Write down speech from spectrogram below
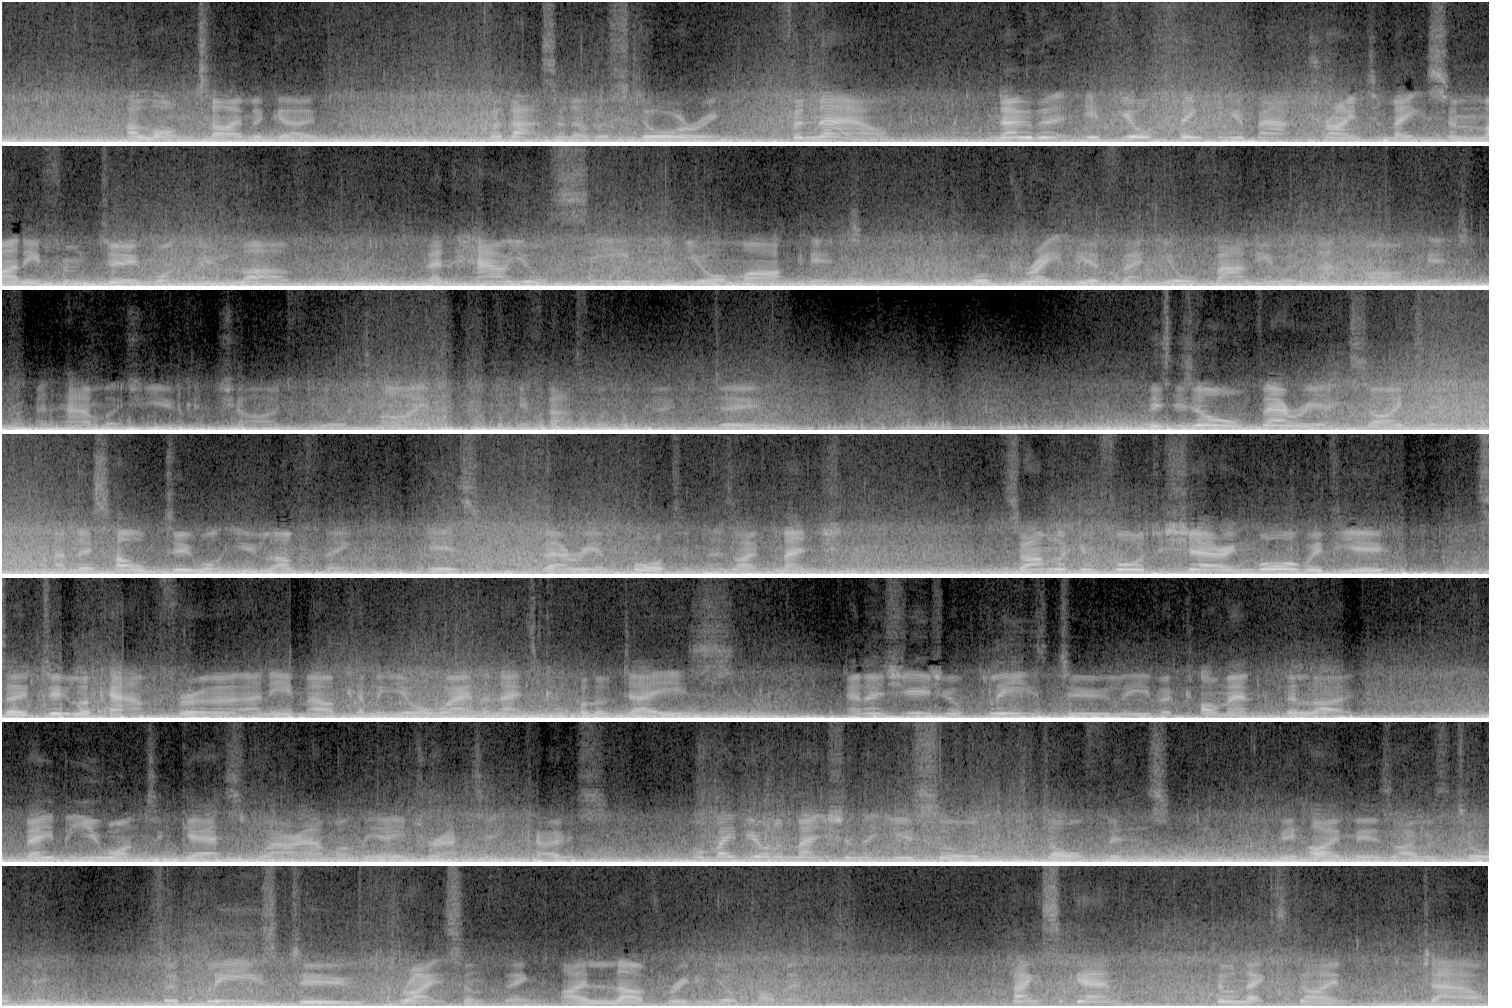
a long time ago, but that's another story. For now, know that if you're thinking about trying to make some money from doing what you love, then how you're seen in your market will greatly affect your value in that market and how much you can charge for your time if that's what you're going to do. This is all very exciting and this whole do what you love thing is very important as I've mentioned. So I'm looking forward to sharing more with you so do look out for an email coming your way in the next couple of days and as usual please do leave a comment below. Maybe you want to guess where I am on the Adriatic coast or maybe you want to mention that you saw dolphins behind me as I was talking. So please do write something. I love reading your comments. Thanks again. Till next time. Ciao.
